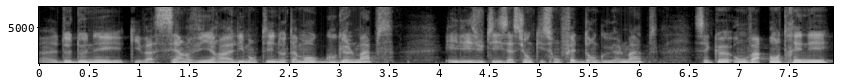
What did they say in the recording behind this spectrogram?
euh, de données qui va servir à alimenter notamment Google Maps et les utilisations qui sont faites dans Google Maps, c'est qu'on va entraîner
